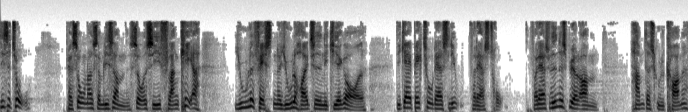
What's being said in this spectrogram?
Disse to personer, som ligesom så at sige flankerer julefesten og julehøjtiden i kirkeåret, de gav begge to deres liv for deres tro. For deres vidnesbyrd om ham, der skulle komme,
